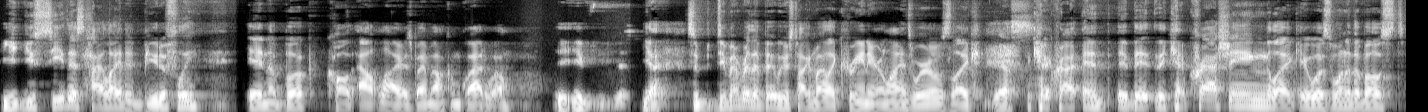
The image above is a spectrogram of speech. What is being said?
You, you see this highlighted beautifully in a book called Outliers by Malcolm Gladwell. You- yeah. So do you remember the bit we was talking about like Korean Airlines where it was like Yes. it kept cra- and it, they, they kept crashing like it was one of the most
